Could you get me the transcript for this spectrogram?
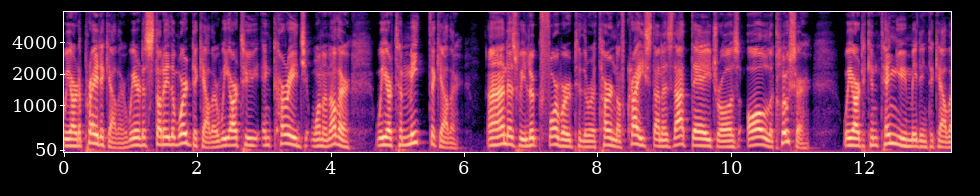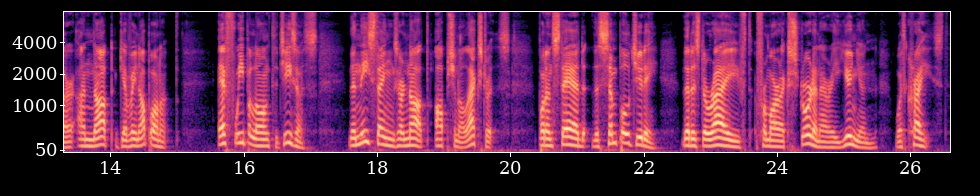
We are to pray together. We are to study the Word together. We are to encourage one another. We are to meet together. And as we look forward to the return of Christ, and as that day draws all the closer, we are to continue meeting together and not giving up on it. If we belong to Jesus, then these things are not optional extras, but instead the simple duty that is derived from our extraordinary union with Christ.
